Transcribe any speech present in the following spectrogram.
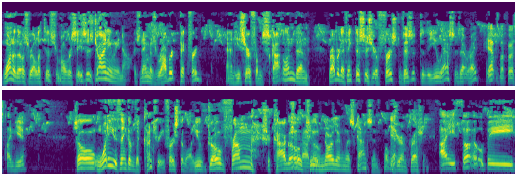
One of those relatives from overseas is joining me now. His name is Robert Pickford, and he's here from Scotland. And Robert, I think this is your first visit to the U.S., is that right? Yeah, it was my first time here. So, what do you think of the country, first of all? You drove from Chicago, Chicago. to northern Wisconsin. What was Yep. your impression? I thought it would be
